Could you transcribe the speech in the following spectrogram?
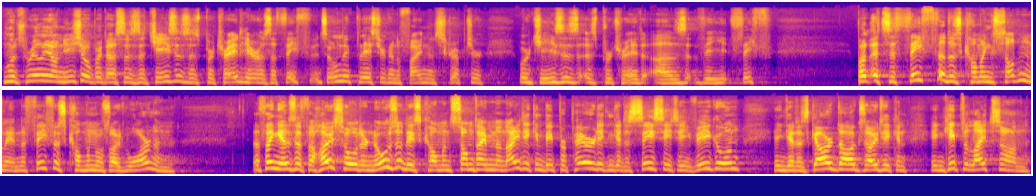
And what's really unusual about this is that Jesus is portrayed here as a thief. It's the only place you're going to find in Scripture where Jesus is portrayed as the thief. But it's a thief that is coming suddenly, and the thief is coming without warning. The thing is, if the householder knows that he's coming sometime in the night, he can be prepared, he can get his CCTV going, he can get his guard dogs out, he can, he can keep the lights on.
